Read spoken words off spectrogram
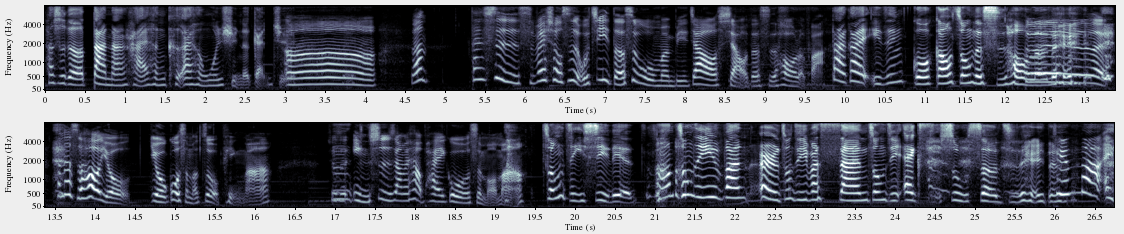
他是个大男孩，很可爱、很温驯的感觉。嗯，然后但是 special 是我记得是我们比较小的时候了吧？大概已经国高中的时候了。对对对，他那时候有有过什么作品吗？就是影视上面他有拍过什么吗？终极系列，好像终极一班二、终极一班三、终极 X 宿舍之类的。天哪，哎，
